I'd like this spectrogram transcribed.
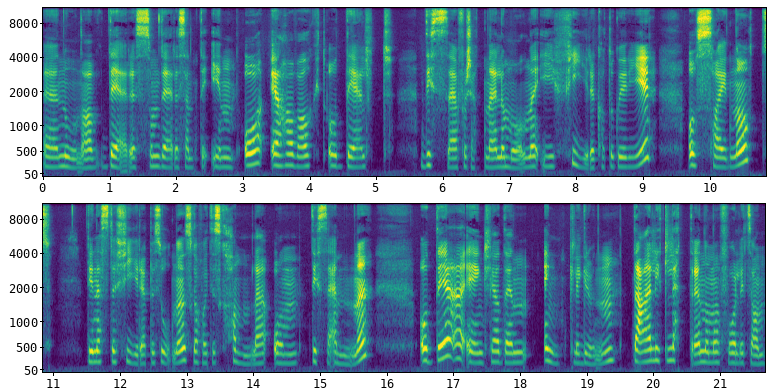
eh, noen av deres som dere sendte inn. Og jeg har valgt å delt disse forsettene eller målene i fire kategorier. Og side note de neste fire episodene skal faktisk handle om disse emnene. Og det er egentlig av den enkle grunnen Det er litt lettere når man får litt sånn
